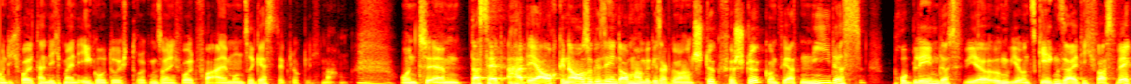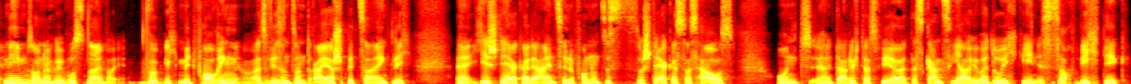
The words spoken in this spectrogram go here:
Und ich wollte da nicht mein Ego durchdrücken, sondern ich wollte vor allem unsere Gäste glücklich machen. Mhm. Und ähm, das hat, hat er auch genauso gesehen. Darum haben wir gesagt, wir machen Stück für Stück. Und wir hatten nie das Problem, dass wir irgendwie uns gegenseitig was wegnehmen, sondern wir wussten einfach wirklich mit Frau Ring, also wir sind so ein Dreierspitze eigentlich, äh, je stärker der einzelne von uns ist, so stärker ist das Haus. Und äh, dadurch, dass wir das ganze Jahr über durchgehen, ist es auch wichtig,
